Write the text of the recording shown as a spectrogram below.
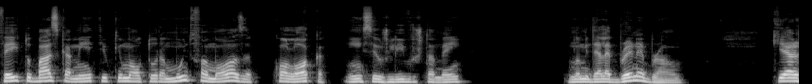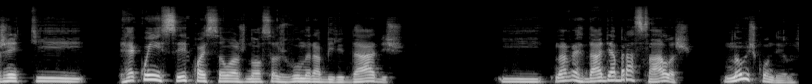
feito basicamente o que uma autora muito famosa coloca em seus livros também, o nome dela é Brené Brown, que é a gente reconhecer quais são as nossas vulnerabilidades e, na verdade, abraçá-las, não escondê-las.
